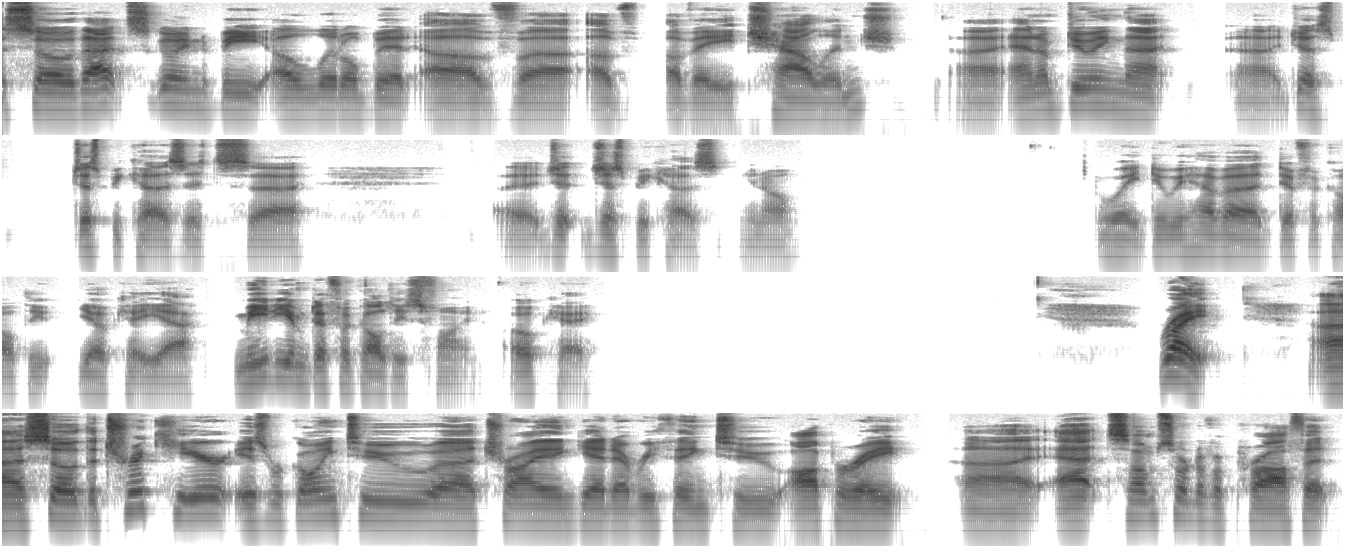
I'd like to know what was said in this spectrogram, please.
so that's going to be a little bit of uh, of of a challenge, uh, and I'm doing that uh, just just because it's uh, j- just because, you know. Wait, do we have a difficulty? Yeah, okay, yeah. Medium difficulty's fine. Okay. Right. Uh, so the trick here is we're going to uh, try and get everything to operate uh, at some sort of a profit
